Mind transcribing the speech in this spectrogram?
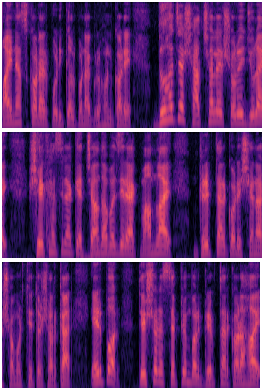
মাইনাস করার পরিকল্পনা গ্রহণ করে। দু হাজার সাত সালের ষোলোই জুলাই শেখ হাসিনাকে চাঁদাবাজির এক মামলায় গ্রেপ্তার করে সেনা সমর্থিত সরকার। এরপর তেসরা সেপ্টেম্বর গ্রেপ্তার করা হয়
